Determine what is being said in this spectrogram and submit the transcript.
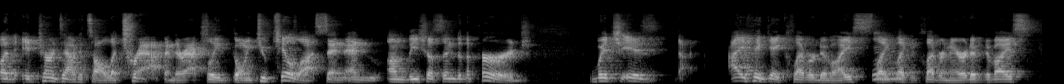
But it turns out it's all a trap, and they're actually going to kill us and, and unleash us into the purge, which is, I think, a clever device, like Mhm. like a clever narrative device.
